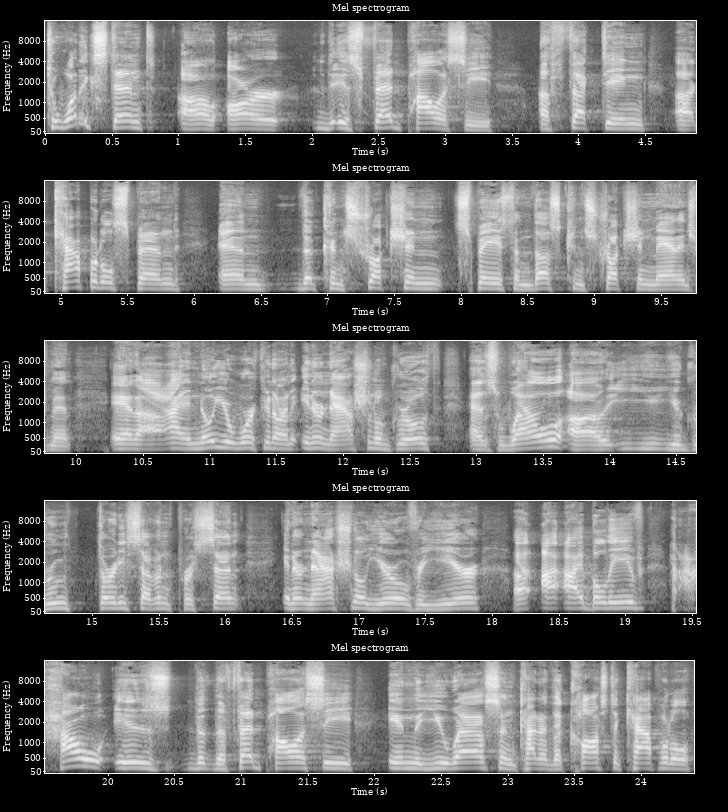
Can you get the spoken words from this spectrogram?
To what extent uh, are is Fed policy affecting capital spend and the construction space, and thus construction management? And I know you're working on international growth as well. You, you grew 37 percent international year over year, uh, I, I, believe. How is the, the, Fed policy in the U.S. and kind of the cost of capital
